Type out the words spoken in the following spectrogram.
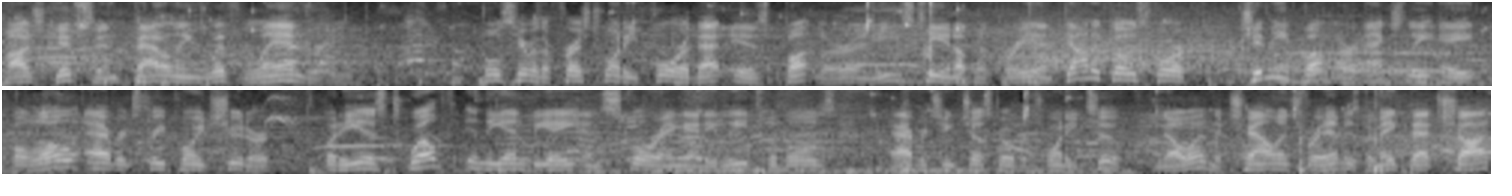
Taj Gibson battling with Landry. Bulls here with a fresh 24. That is Butler, and he's teeing up a three. And down it goes for Jimmy Butler, actually a below average three point shooter, but he is 12th in the NBA in scoring, and he leads the Bulls averaging just over 22. Noah, and the challenge for him is to make that shot,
